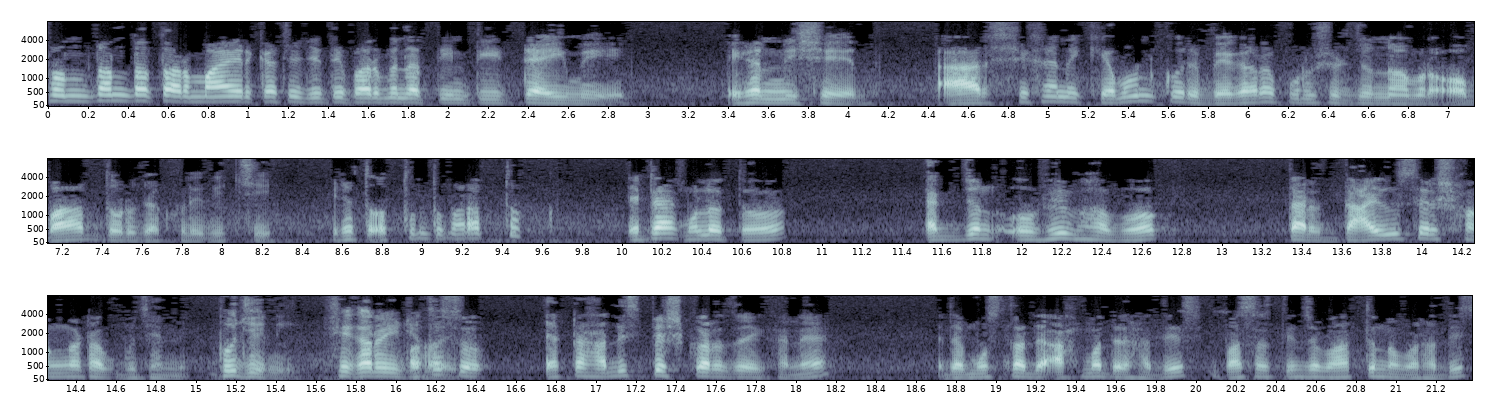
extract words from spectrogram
সন্তানটা তার মায়ের কাছে যেতে পারবে না তিনটি টাইমে। এখানে নিষেধ। আর সেখানে কেমন করে বেগারা পুরুষের জন্য আমরা অবাধ দরজা খুলে দিচ্ছি এটা তো অত্যন্ত মারাত্মক। এটা মূলত একজন অভিভাবক তার দায়ুসের সংজ্ঞাটা বুঝেনি। বুঝিনি সে কারণে একটা হাদিস পেশ করা যায় এখানে এটা মুস্তাদে আহমদের হাদিস পাঁচ হাজার তিনশো বাহাত্তর নম্বর হাদিস।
